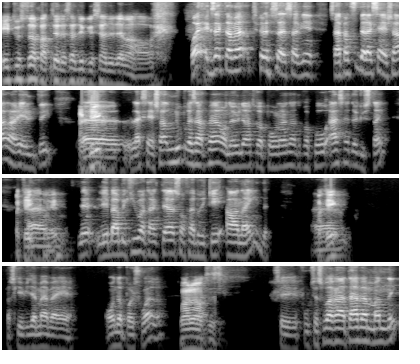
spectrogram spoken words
Et tout ça à partir de celle de Démarre. Oui, exactement. ça, ça vient. C'est à partir de Lac-Saint-Charles, en réalité. OK. Euh, Lac-Saint-Charles, nous, présentement, on a une entrepôt, on a un entrepôt à Saint-Augustin. Euh, les, les barbecues en tant que tels sont fabriqués en Inde. Euh, parce qu'évidemment, ben, on n'a pas le choix. là. Voilà, c'est Il faut que ce soit rentable à un moment donné.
